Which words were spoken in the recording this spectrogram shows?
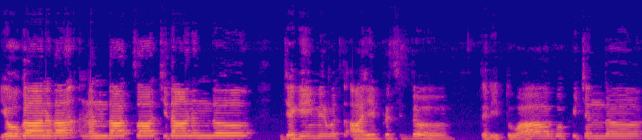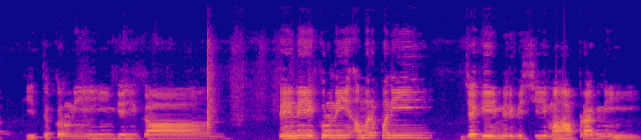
योगानंदाचा चिदानंद जगे मिरवत आहे प्रसिद्ध. तरी तुवा गोपीचंद हित करुणी गेहिका तेने करुणी अमरपणी जगे मिरविशी महाप्राग्नी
